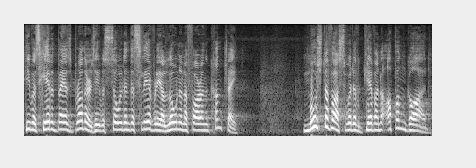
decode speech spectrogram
He was hated by his brothers. He was sold into slavery alone in a foreign country. Most of us would have given up on God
